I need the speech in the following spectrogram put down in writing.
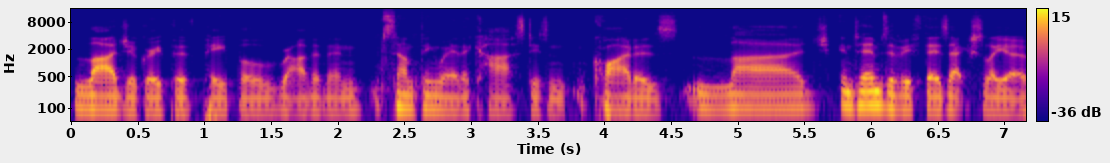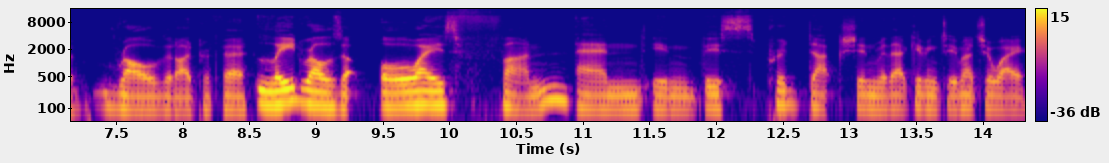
larger group of people rather than something where the cast isn't quite as large. In terms of if there's actually a role that I'd prefer. Lead roles are always fun, and in this production, production without giving too much away.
